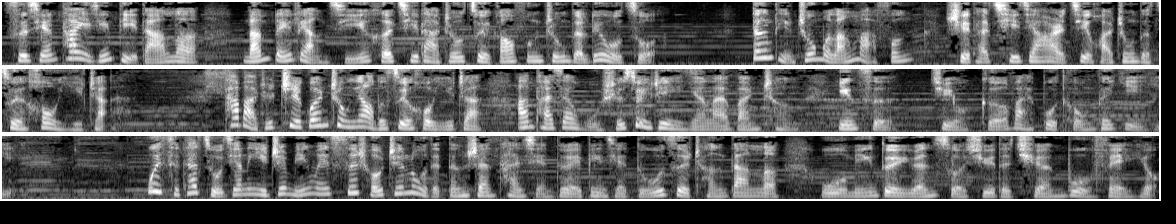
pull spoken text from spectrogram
此前，他已经抵达了南北两极和七大洲最高峰中的六座，登顶珠穆朗玛峰是他七加二计划中的最后一站。他把这至关重要的最后一站安排在五十岁这一年来完成，因此具有格外不同的意义。为此，他组建了一支名为“丝绸之路”的登山探险队，并且独自承担了五名队员所需的全部费用。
